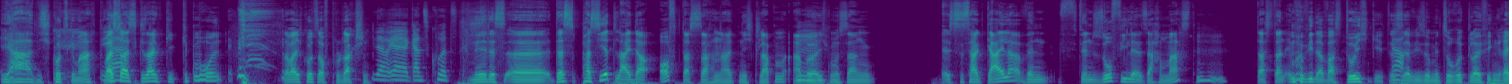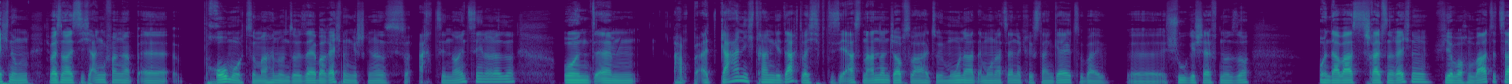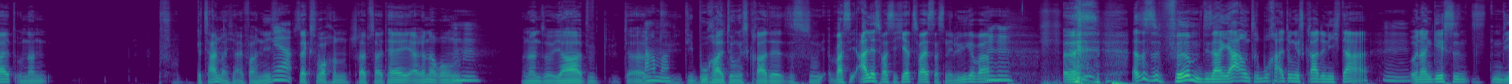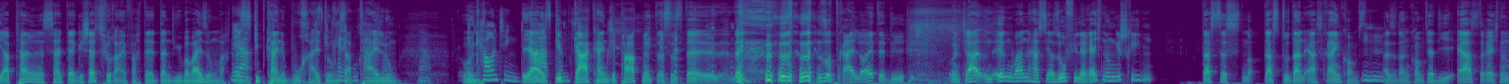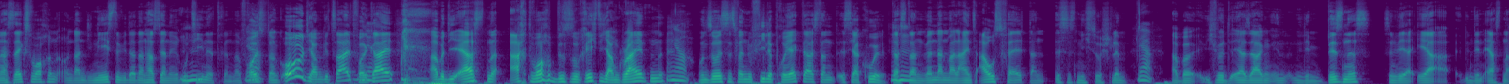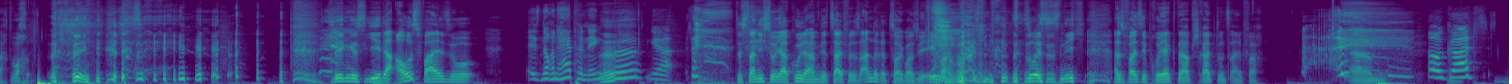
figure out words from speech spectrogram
ja, ich kurz gemacht. Weißt Ja. du, als ich gesagt habe, Kippen holen? Da war ich kurz auf Production. ja, ja, ja, ganz kurz. Nee, das, äh, das passiert leider oft, dass Sachen halt nicht klappen, aber Mhm. ich muss sagen, es ist halt geiler, wenn, wenn du so viele Sachen machst, Mhm. dass dann immer wieder was durchgeht. Das Ja. ist ja wie so mit so rückläufigen Rechnungen. Ich weiß noch, als ich angefangen habe, äh, Promo zu machen und so selber Rechnungen geschrieben das ist so 18, 19 oder so. Und ähm, habe halt gar nicht dran gedacht, weil ich die ersten anderen Jobs war halt so im Monat, im Monatsende kriegst du dein Geld, so bei äh, Schuhgeschäften und so. Und da war es, schreibst eine Rechnung, vier Wochen Wartezeit und dann bezahlen wir einfach nicht. Ja. Sechs Wochen, schreibst halt, hey, Erinnerung. Mhm. Und dann so, ja, da, die, Buchhaltung ist gerade, so, was ich, alles, was ich jetzt weiß, dass eine Lüge war. Mhm. Das ist so Firmen, die sagen, ja, unsere Buchhaltung ist gerade nicht da. Mhm. Und dann gehst du in die Abteilung, das ist halt der Geschäftsführer einfach, der dann die Überweisung macht. Ja. Also es gibt keine Es gibt keine Buchhaltungsabteilung. Buchhaltung. Ja. Und Accounting ja, es gibt Department. gar kein Department. Das ist der, das sind so drei Leute, die. Und klar, und irgendwann hast du ja so viele Rechnungen geschrieben, dass, das, dass du dann erst reinkommst. Mhm. Also dann kommt ja die erste Rechnung nach sechs Wochen und dann die nächste wieder, dann hast du ja eine Routine drin. Dann freust du dich, oh, die haben gezahlt, voll Ja. geil. Aber die ersten acht Wochen bist du richtig am Grinden. Ja. Und so ist es, wenn du viele Projekte hast, dann ist ja cool, dass Mhm. dann, wenn dann mal eins ausfällt, dann ist es nicht so schlimm. Ja. Aber ich würde eher sagen, in, in dem Business sind wir ja eher in den ersten acht Wochen. Deswegen, deswegen, deswegen ist jeder Ausfall so, Ist noch ein Happening. äh? Ja. das ist dann nicht so, ja cool, da haben wir Zeit für das andere Zeug, was wir eh machen wollten. so ist es nicht. Also falls ihr Projekte habt, schreibt uns einfach. ähm, Oh Gott.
